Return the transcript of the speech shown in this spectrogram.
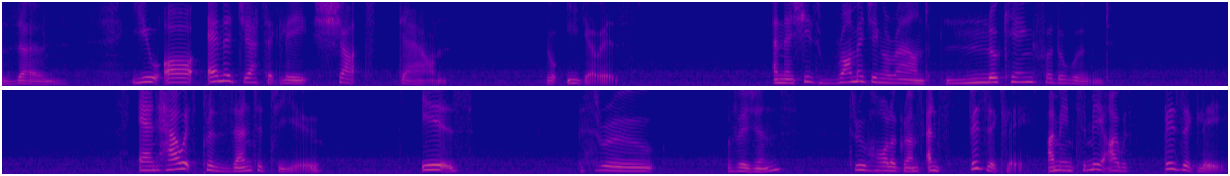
zone. You are energetically shut down. Your ego is. And then she's rummaging around looking for the wound. And how it's presented to you is through visions, through holograms, and physically. I mean, to me, I was physically,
